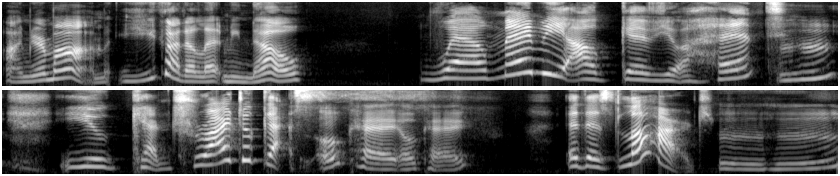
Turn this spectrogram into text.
I'm your mom. You gotta let me know. Well, maybe I'll give you a hint. Mm-hmm. You can try to guess. Okay, okay. It is large. Mm-hmm.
